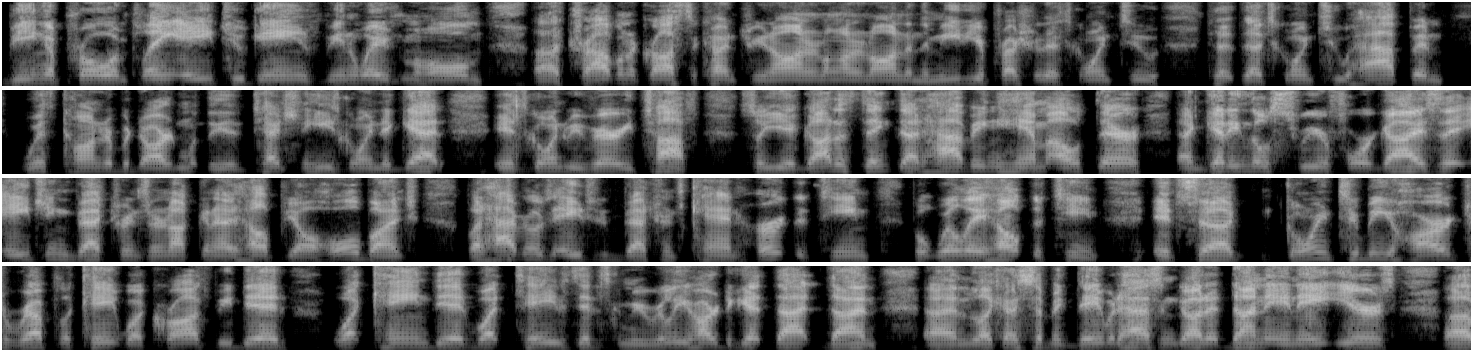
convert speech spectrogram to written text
being a pro and playing 82 games, being away from home, uh, traveling across the country, and on and on and on, and the media pressure that's going to, that's going to happen with Connor Bedard and the attention he's going to get is going to be very tough. So you got to think that having him out there and getting those three or four guys, the aging veterans, are not going to help you a whole bunch, but having those aging veterans can hurt the team. But will they help the team? It's uh, going to be hard to replicate what Crosby did, what Kane did, what Toews did. It's going to be really hard to get that done. And like I said, McDavid hasn't got it done in eight years. Uh,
